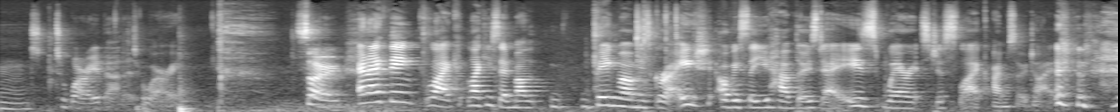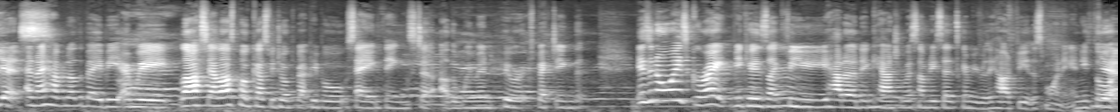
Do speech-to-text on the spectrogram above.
Mm. t- to worry about it. To worry. So And I think, like, like you said, mother, being mum is great. Obviously, you have those days where it's just like I'm so tired, yes, and I have another baby. And we last our last podcast we talked about people saying things to other women who are expecting that isn't always great because, like, for Mm. you, you had an encounter where somebody said it's going to be really hard for you this morning, and you thought. yeah,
